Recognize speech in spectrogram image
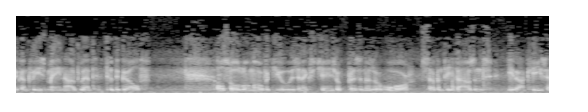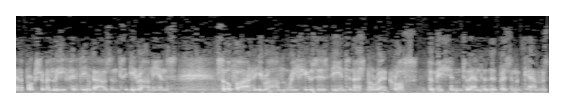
the country's main outlet to the Gulf. Also long overdue is an exchange of prisoners of war, 70,000 Iraqis and approximately 50,000 Iranians. So far, Iran refuses the International Red Cross permission to enter the prison camps.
